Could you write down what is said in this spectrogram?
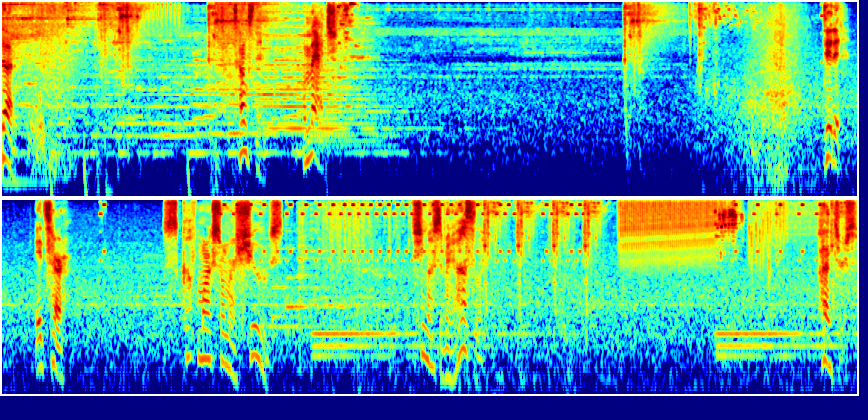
Done. Tungsten. A match. Did it. It's her. Scuff marks from her shoes. She must have been hustling. Hunters.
